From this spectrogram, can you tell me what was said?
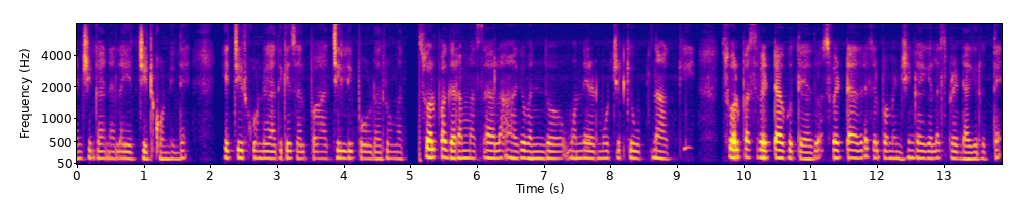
ಮೆಣಸಿನ್ಕಾಯನ್ನೆಲ್ಲ ಹೆಚ್ಚಿಟ್ಕೊಂಡಿದ್ದೆ. ಹೆಚ್ಚಿಟ್ಕೊಂಡು ಅದಕ್ಕೆ ಸ್ವಲ್ಪ ಚಿಲ್ಲಿ ಪೌಡರು ಮತ್ತು ಸ್ವಲ್ಪ ಗರಂ ಮಸಾಲ ಹಾಗೆ ಒಂದು ಒಂದೆರಡು ಮೂರು ಚಿಟಿಕೆ ಉಪ್ಪನ್ನ ಹಾಕಿ ಸ್ವಲ್ಪ ಸ್ವೆಟ್ ಆಗುತ್ತೆ ಅದು. ಸ್ವೆಟ್ ಆದರೆ ಸ್ವಲ್ಪ ಮೆಣಸಿನ್ಕಾಯಿಗೆಲ್ಲ ಸ್ಪ್ರೆಡ್ ಆಗಿರುತ್ತೆ.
